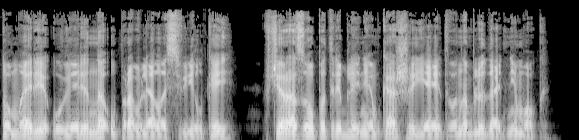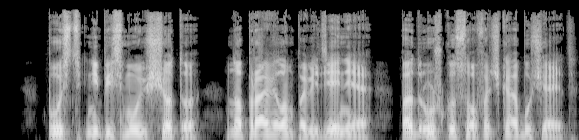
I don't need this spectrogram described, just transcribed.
то Мэри уверенно управлялась вилкой. Вчера за употреблением каши я этого наблюдать не мог. Пусть не письму и счету, но правилам поведения подружку Софочка обучает.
